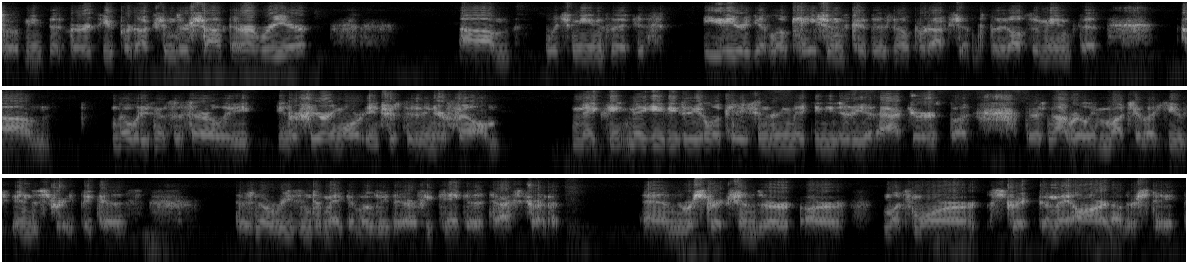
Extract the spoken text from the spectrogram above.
so it means that very few productions are shot there every year, um, which means that it's easier to get locations because there's no productions, but it also means that um, nobody's necessarily interfering or interested in your film making making it easier to get locations and making it easier to get actors, but there's not really much of a huge industry because there's no reason to make a movie there if you can't get a tax credit. And the restrictions are, are much more strict than they are in other states.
